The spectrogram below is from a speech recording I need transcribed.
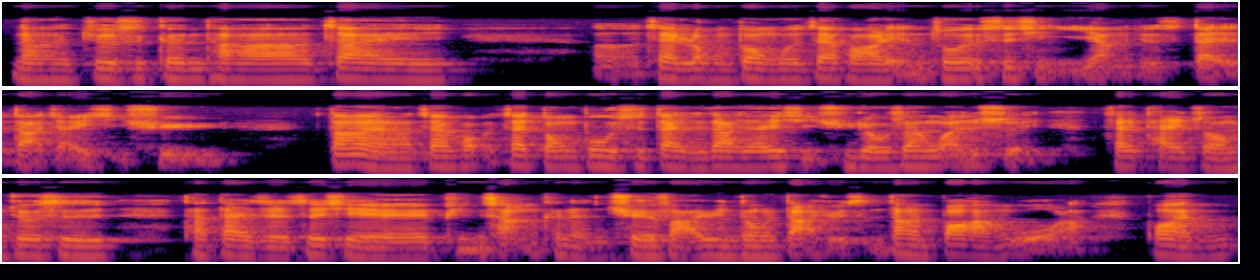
那就是跟他在呃在龙洞或者在花莲做的事情一样，就是带着大家一起去。当然了，在在东部是带着大家一起去游山玩水，在台中就是他带着这些平常可能缺乏运动的大学生，当然包含我啦，包含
